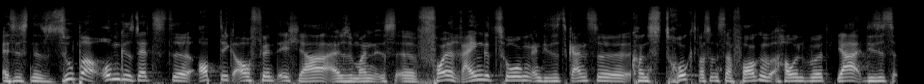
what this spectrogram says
Es ist eine super umgesetzte Optik auch, finde ich, ja. Also man ist äh, voll reingezogen in dieses ganze Konstrukt, was uns da vorgehauen wird. Ja, dieses,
